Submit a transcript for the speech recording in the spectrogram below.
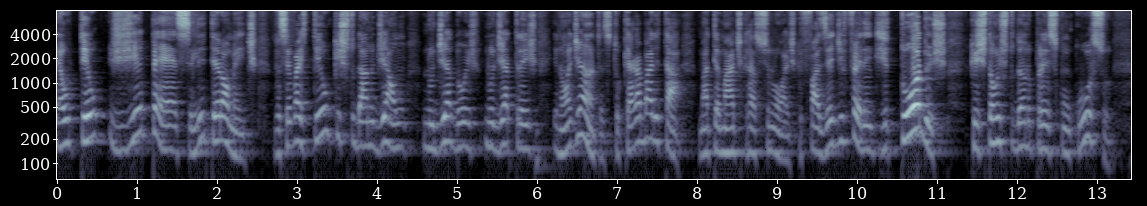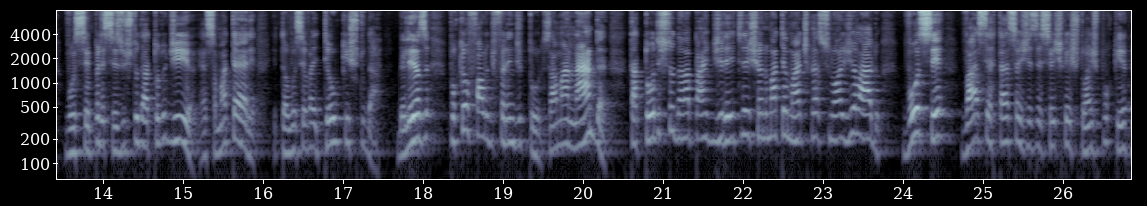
É o teu GPS, literalmente. Você vai ter o que estudar no dia 1, no dia 2, no dia 3. E não adianta, se tu quer gabaritar matemática e raciocínio lógico e fazer diferente de todos que estão estudando para esse concurso, você precisa estudar todo dia essa matéria. Então você vai ter o que estudar, beleza? Porque eu falo diferente de todos. A manada tá toda estudando a parte de direito e deixando matemática raciocínio de lado. Você vai acertar essas 16 questões porque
